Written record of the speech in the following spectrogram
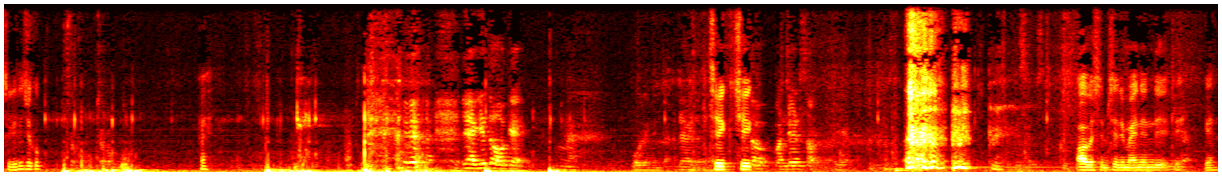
Segini cukup. ya gitu oke. Nah, Cik, cik. itu kondensor. Iya. Oh, bisa bisa dimainin di, di. Oke.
